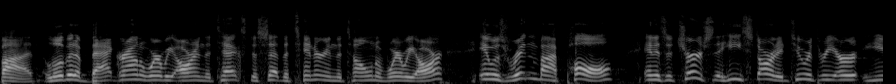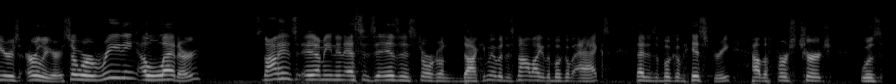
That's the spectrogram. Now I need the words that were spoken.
5. A little bit of background of where we are in the text to set the tenor and the tone of where we are. It was written by Paul, and it's a church that he started two or three er- years earlier. So we're reading a letter. It's not his, I mean, in essence, it is a historical document, but it's not like the book of Acts. That is a book of history, how the first church was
